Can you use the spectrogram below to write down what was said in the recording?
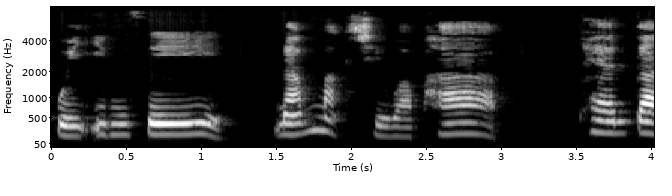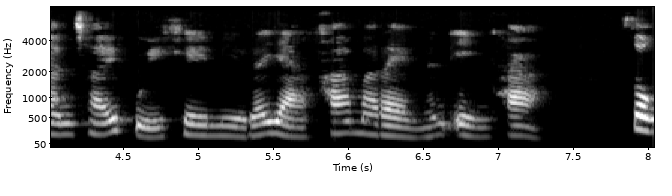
ปุ๋ยอินทรีย์ น้ำหมักชีวภาพ แทนการใช้ปุ๋ยเคมีและยาฆ่าแมลงนั่นเองค่ะ ส่ง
